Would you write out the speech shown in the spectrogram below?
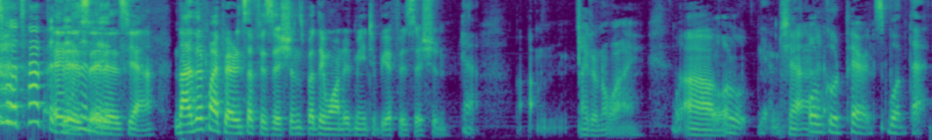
is what's happened. it is. It it is. Yeah. Neither of my parents are physicians, but they wanted me to be a physician. Yeah. I don't know why. Well, Um, all, yeah. yeah. all good parents want that.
